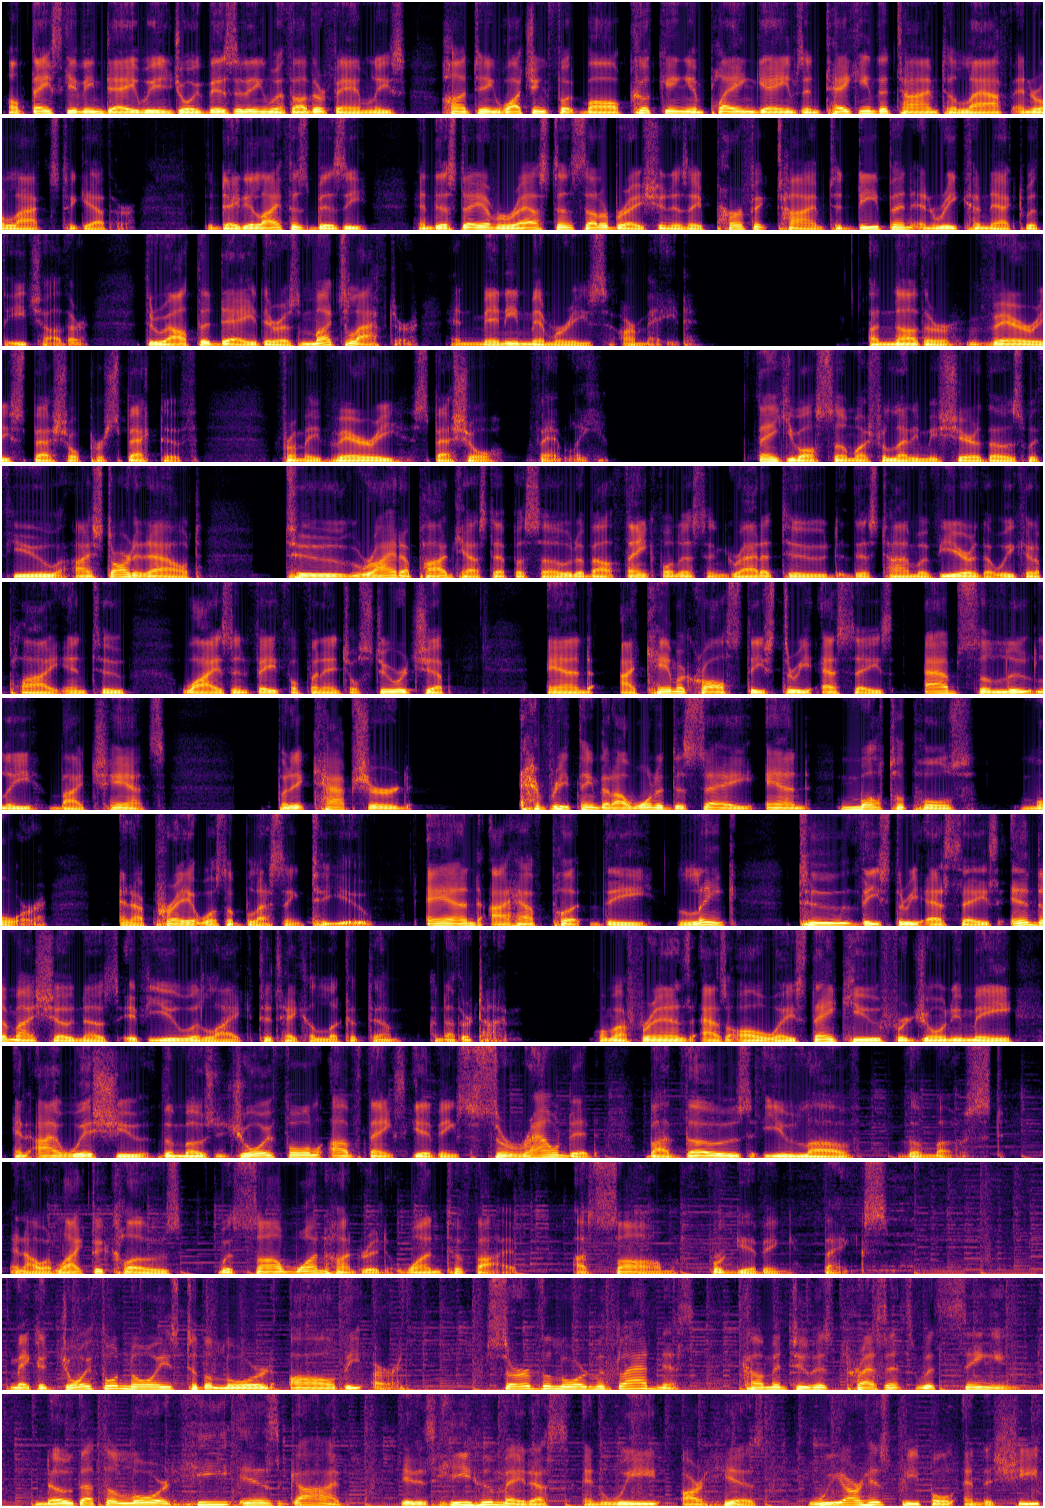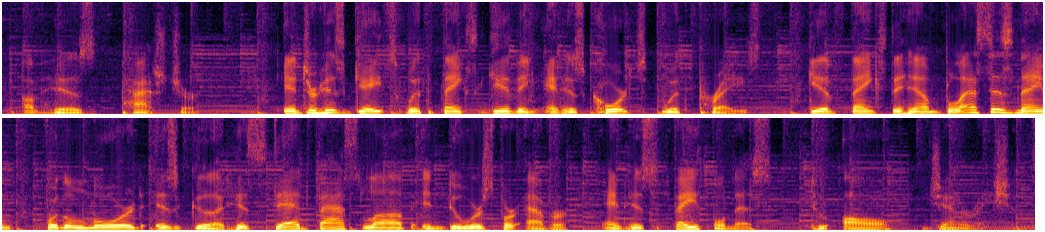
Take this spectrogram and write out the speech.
On Thanksgiving Day, we enjoy visiting with other families, hunting, watching football, cooking, and playing games, and taking the time to laugh and relax together. The daily life is busy, and this day of rest and celebration is a perfect time to deepen and reconnect with each other. Throughout the day, there is much laughter and many memories are made. Another very special perspective from a very special family. Thank you all so much for letting me share those with you. I started out to write a podcast episode about thankfulness and gratitude this time of year that we could apply into wise and faithful financial stewardship. And I came across these three essays absolutely by chance, but it captured everything that I wanted to say and multiples more. And I pray it was a blessing to you. And I have put the link to these three essays into my show notes if you would like to take a look at them another time. Well, my friends, as always, thank you for joining me, and I wish you the most joyful of Thanksgivings, surrounded by those you love the most. And I would like to close with Psalm 100, 1 to 5, a psalm for giving thanks. Make a joyful noise to the Lord, all the earth. Serve the Lord with gladness. Come into his presence with singing. Know that the Lord, he is God. It is he who made us, and we are his. We are his people and the sheep of his pasture. Enter his gates with thanksgiving and his courts with praise. Give thanks to him, bless his name, for the Lord is good. His steadfast love endures forever, and his faithfulness to all generations.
